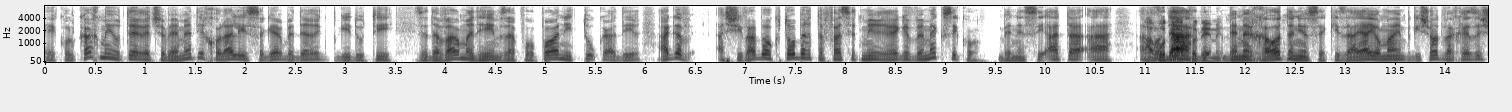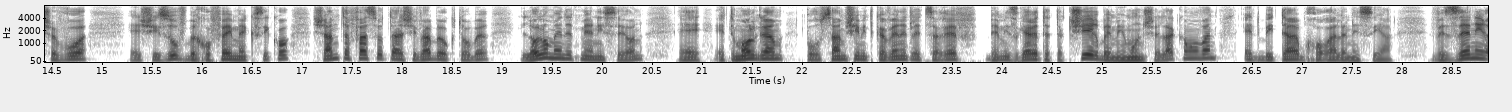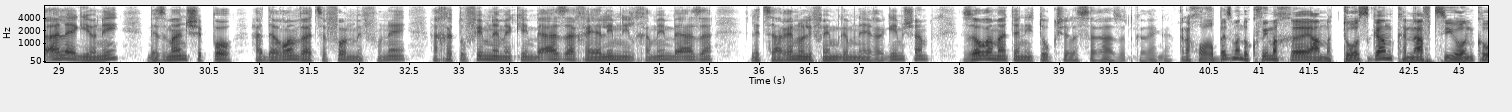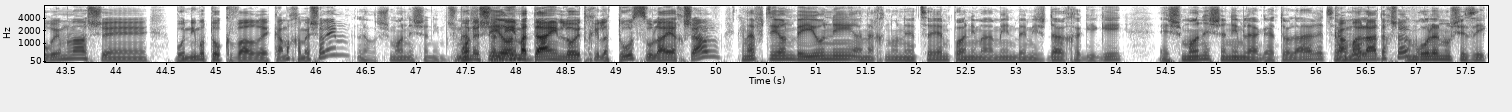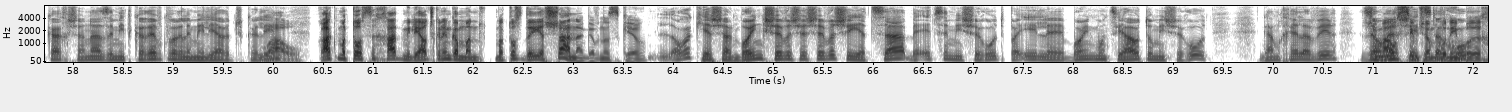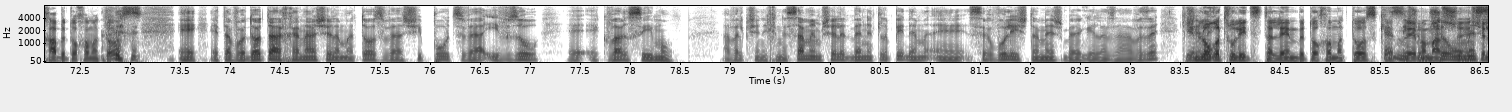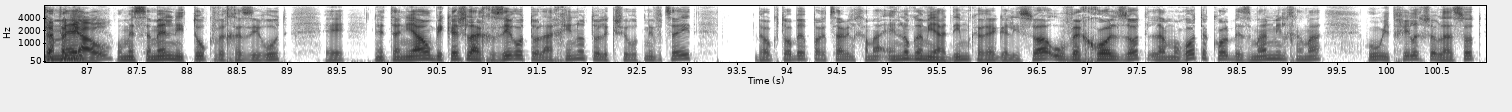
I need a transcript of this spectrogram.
אה, כל כך מיותרת, שבאמת יכולה להיסגר בדרג בגידותי, זה דבר מדהים, זה אפרופו הניתוק האדיר. אגב, ה-7 באוקטובר תפס את מירי רגב במקסיקו, בנסיעת העבודה העבודה, הקודמת. במרכאות אני עושה, כי זה היה יומיים פגישות, ואחרי זה שבוע אה, שיזוף בחופי מקסיקו. שם תפס אותה ה-7 באוקטובר, לא לומדת מהניסיון. אה, אתמול גם פורסם שהיא מתכוונת לצרף במסגרת התקשיר, במימון שלה כמובן, את בתה הבכורה לנסיעה. וזה נראה לה הגיוני בזמן שפה הדרום והצפון מפונה, החטופים נמקים בעזה, החיילים נלחמים בעזה, לצערנו לפעמים גם נהרגים שם. זו רמת הניתוק של השרה הזאת כרגע. אנחנו הרבה זמן עוקבים אחרי המטוס גם, כנף ציון קוראים לה, שבונים אותו כבר אה, כמה, חמש שנים? לא, שמונה שנים. שמונה כנף ציון- שנים עדיין לא התחיל לטוס, אולי עכשיו? כנף ציון ביוני, אנחנו נציין פה, אני מאמין, במשדר חגיגי, שמונה שנים להגעתו לארץ. כמה אמרו- עלה עד עכשיו? אמרו לנו שזה ייקח שנה, זה מתקרב כבר למיליארד שקלים. וואו. רק מטוס אחד, מיליארד שקלים, גם מטוס די ישן, אגב, נזכיר. לא רק ישן, בואינג 767 שיצא בעצם משירות פעיל, אה, בואינג מוציאה אותו משירות, גם חיל אוויר, זה שמה אומר עושים שם? בונים שיצטרכו בריכה בתוך המטוס? אה, את עבודות ההכנה של המטוס והשיפוץ והאבזור אה, אה, כבר סיימו. אבל כשנכנסה ממשלת בנט-לפיד, הם אה, סירבו להשתמש בעגל הזהב הזה. כי הם לא רצו להצטלם בתוך המטוס, כן, כי זה ממש אה, של מסמל- נתניהו. הוא מסמל ניתוק וחזירות. אה, נתניהו ביקש להחזיר אותו, להכין אותו לכשירות מבצעית. באוקטובר פרצה מלחמה, אין לו גם יעדים כרגע לנסוע, ובכל זאת, למרות הכל, בזמן מלחמה, הוא התחיל עכשיו לעשות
